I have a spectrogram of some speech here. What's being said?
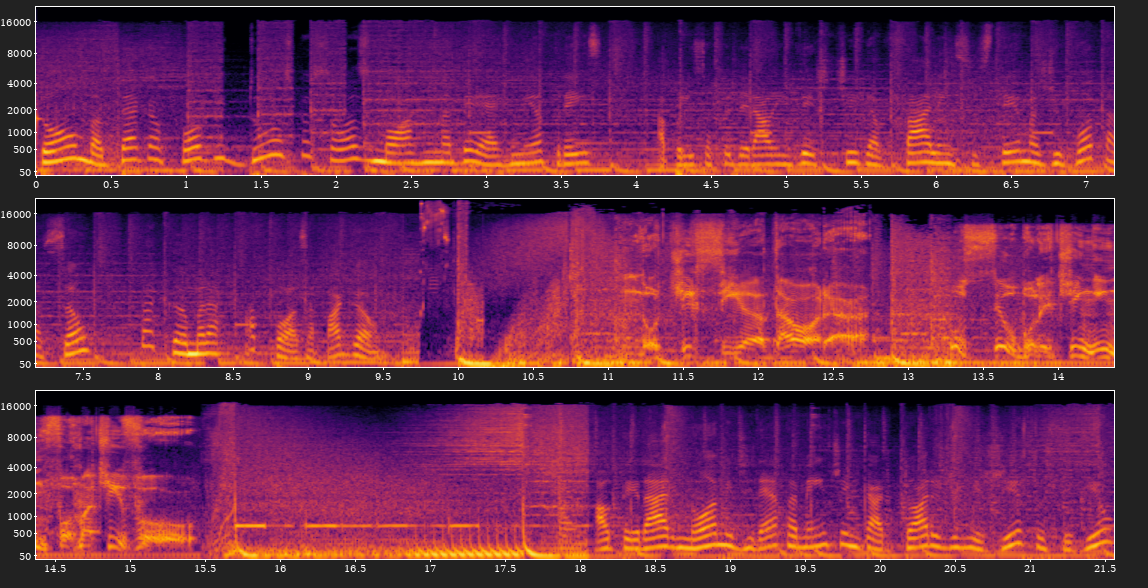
tomba, pega fogo e duas pessoas morrem na BR-63. A Polícia Federal investiga falha em sistemas de votação da Câmara após apagão. Notícia da hora. O seu boletim informativo. Alterar nome diretamente em cartório de registro civil,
